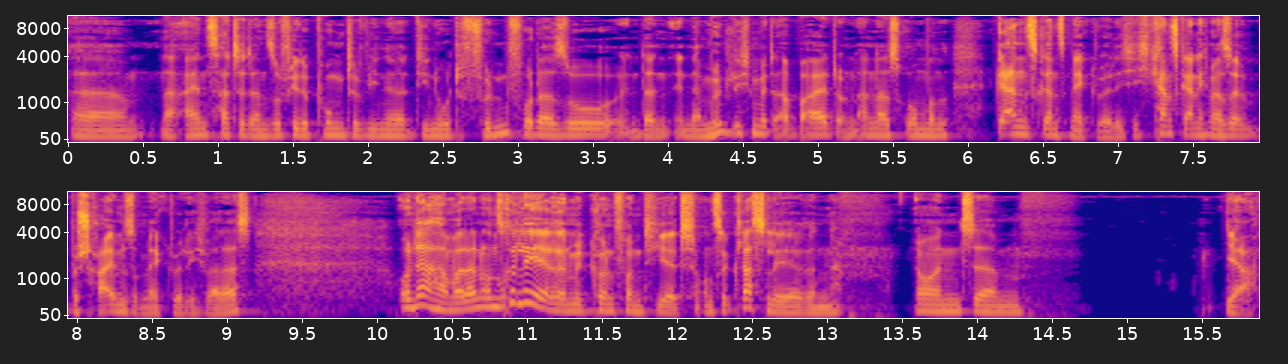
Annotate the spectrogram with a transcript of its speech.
äh, eine Eins hatte dann so viele Punkte wie eine, die Note 5 oder so in, dann in der mündlichen Mitarbeit und andersrum. Und ganz, ganz merkwürdig. Ich kann es gar nicht mal so beschreiben, so merkwürdig war das. Und da haben wir dann unsere Lehrerin mit konfrontiert, unsere Klassenlehrerin. Und ähm, ja,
